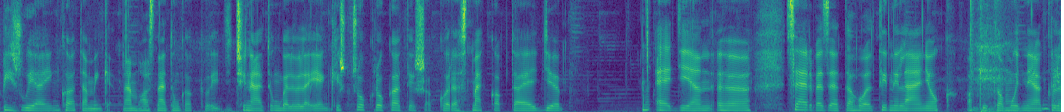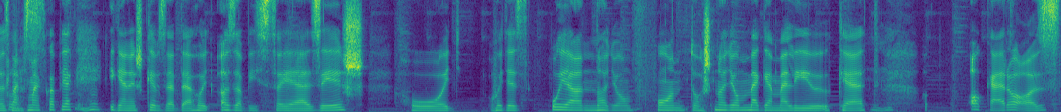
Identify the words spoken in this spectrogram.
bizsújainkat, amiket nem használtunk, akkor így csináltunk belőle ilyen kis csokrokat, és akkor ezt megkapta egy egy ilyen ö, szervezet, ahol tini lányok, akik amúgy nélkülöznek, megkapják. Uh-huh. Igen, és képzeld el, hogy az a visszajelzés, hogy, hogy ez olyan nagyon fontos, nagyon megemeli őket, uh-huh. akár az,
